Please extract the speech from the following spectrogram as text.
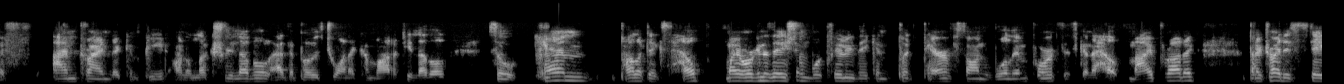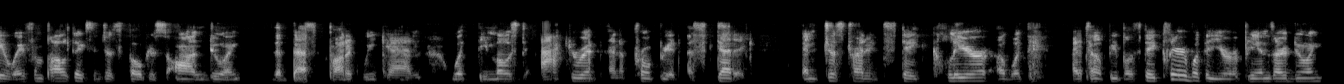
if I'm trying to compete on a luxury level as opposed to on a commodity level. So can politics help my organization? Well, clearly they can put tariffs on wool imports. It's going to help my product. But I try to stay away from politics and just focus on doing the best product we can with the most accurate and appropriate aesthetic and just try to stay clear of what the, I tell people stay clear of what the Europeans are doing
